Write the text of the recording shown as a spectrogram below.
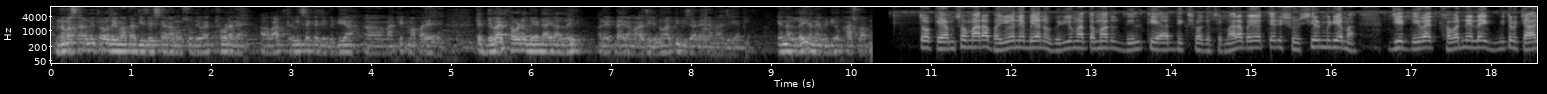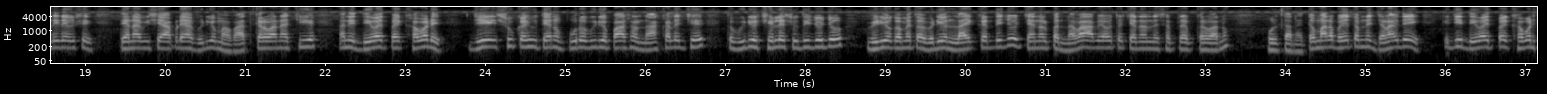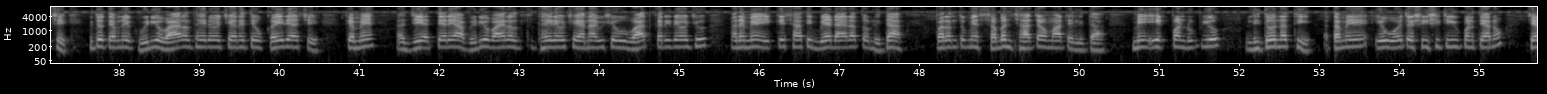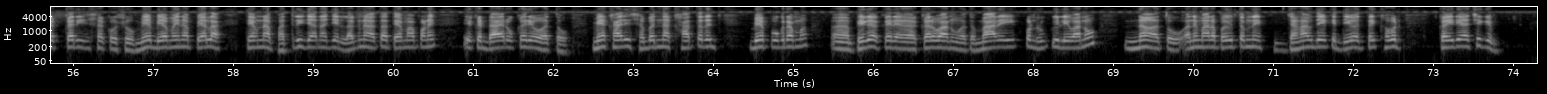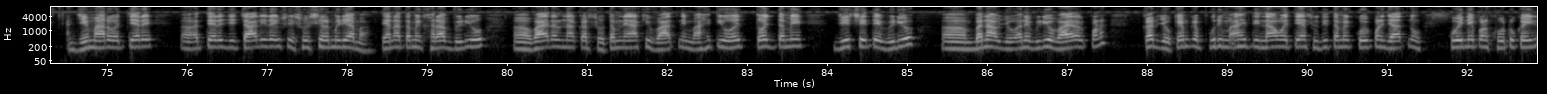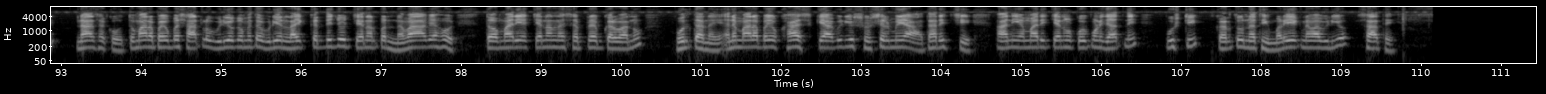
નમસ્કાર મિત્રો, જય માતાજી, જય શ્રી રામ. હું દેવાજ ખવડાને વાત કરવી છે કે જે મીડિયા માર્કેટમાં ફરે છે કે દેવાજ ખવડે બે ડાયરા લઈ અને એક ડાયરામાં હાજરી. ન આપી, બીજા ડાયરામાં હાજરી આપી. એના લઈ અને વીડિયો ખાસ વાત તો કેમ છો મારા ભાઈઓ અને બહેનો વિડીયોમાં તમારું દિલથી હાર્દિક સ્વાગત છે. મારા ભાઈઓ, અત્યારે સોશિયલ મીડિયામાં જે દેવાયત ખબરને લઈ મિત્રો ચાલી રહ્યું છે, તેના વિશે આપણે આ વિડીયોમાં વાત કરવાના છીએ. અને દેવાજભાઈ ખવડે જે શું કહ્યું તેનો પૂરો વીડિયો પાછળ નાખેલ છે, તો વીડિયો છેલ્લે સુધી જોજો. વીડિયો ગમે તો વિડીયોને લાઇક કરી દેજો. ચેનલ પર નવા આવ્યા હોય તો ચેનલને સબસ્ક્રાઈબ કરવાનું ભૂલતા નહીં. તો મારા ભાઈઓ તમને જણાવી દે કે જે દેવાજભાઈ ખબર છે મિત્રો તેમનો એક વીડિયો વાયરલ થઈ રહ્યો છે અને તેઓ કહી રહ્યા છે કે મેં જે અત્યારે આ વીડિયો વાયરલ થઈ રહ્યો છે એના વિશે હું વાત કરી રહ્યો છું અને મેં એકે સાથે બે ડાયરા તો લીધા, પરંતુ મેં સંબંધ સાચવવા માટે લીધા. મેં એક પણ રૂપિયો લીધો નથી. તમે એવું હોય તો સીસીટીવી પણ ત્યાંનો ચેક કરી શકો છો. મેં બે મહિના પહેલાં તેમના ભત્રીજાના જે લગ્ન હતા, તેમાં પણ એક ડાયરો કર્યો હતો. મેં ખાલી સંબંધના ખાતર જ બે પ્રોગ્રામ ભેગા કરવાનું હતું. મારે એક પણ રૂપિયો લેવાનો ન હતો. અને મારા ભાઈ તમને જણાવી દે કે દેવતભાઈ ખબર કહી રહ્યા છે કે જે મારો અત્યારે અત્યારે જે ચાલી રહ્યું છે સોશિયલ મીડિયામાં તેના તમે ખરાબ વીડિયો વાયરલ ના કરશો. તમને આખી વાતની માહિતી હોય તો જ તમે જે છે તે વીડિયો બનાવજો અને વીડિયો વાયરલ પણ કરજો. કેમ કે પૂરી માહિતી ના હોય ત્યાં સુધી તમે કોઈ પણ જાતનું, કોઈને પણ ખોટું કહી ના શકો. તો મારા ભાઈઓ, બસ આટલો વીડિયો ગમે તો વિડીયોને લાઇક કરી દેજો. ચેનલ પર નવા આવ્યા હોય તો અમારી આ ચેનલને સબસ્ક્રાઈબ કરવાનું ભૂલતા નહીં. અને મારા ભાઈઓ, ખાસ કે આ વીડિયો સોશિયલ મીડિયા આધારિત છે, આની અમારી ચેનલ કોઈ પણ જાતની પુષ્ટિ કરતું નથી. મળી એક નવા વીડિયો સાથે.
